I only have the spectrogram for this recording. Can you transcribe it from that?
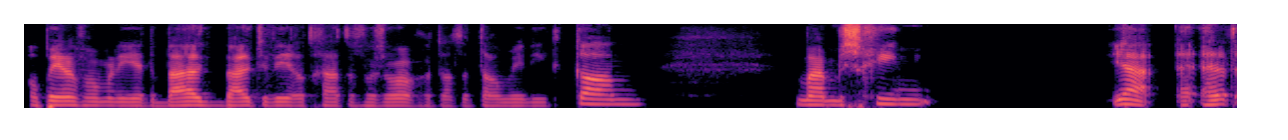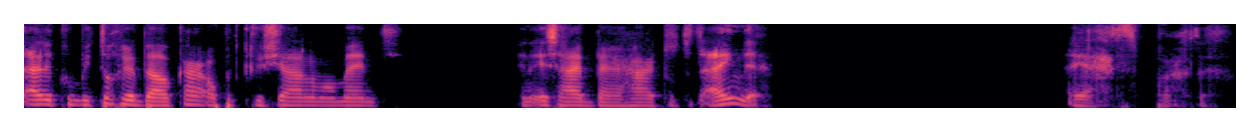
op een of andere manier de bui buitenwereld gaat ervoor zorgen dat het dan weer niet kan. Maar misschien. Ja, en uiteindelijk kom je toch weer bij elkaar op het cruciale moment. En is hij bij haar tot het einde. Ja, het is prachtig.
